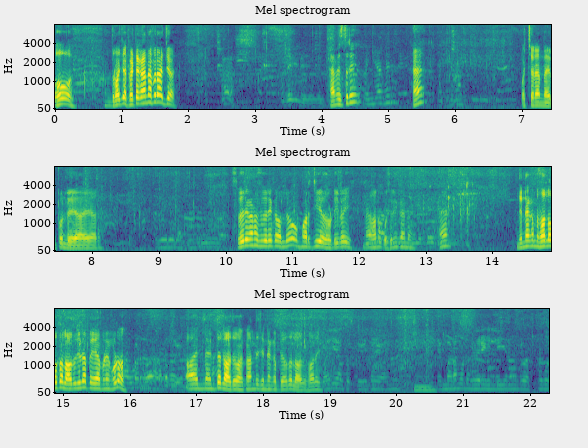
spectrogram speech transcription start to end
ਉਹ ਦਰਵਾਜ਼ਾ ਫਿੱਟ ਕਰਨਾ ਫਿਰ ਅੱਜ? ਹੈ ਮਿਸਤਰੀ? ਪਈਆਂ ਹੈ? ਪੱਚਰਾ ਮੈਂ ਭੁੱਲੇ ਆ ਯਾਰ। ਸਵੇਰੇ ਕਹਣਾ ਸਵੇਰੇ ਕਰ ਲਿਓ, ਮਰਜ਼ੀ ਆ ਤੁਹਾਡੀ ਭਾਈ ਮੈਂ ਤੁਹਾਨੂੰ ਕੁਝ ਨਹੀਂ ਕਹਿੰਦਾ, ਹੈ? ਜਿੰਨਾ ਕ ਮਸਾਲਾ ਉਹ ਤਾਂ ਲਾ ਦਿਓ ਜਿਹੜਾ ਪਿਆ ਆਪਣੇ ਕੋਲ। ਆ ਇੰਨਾ ਇੱਧਰ ਲਾ ਦਿਓ, ਆਹ ਕੰਧ ਜਿੰਨਾ ਕ ਪਿਆ ਉਹ ਤਾਂ ਲਾ ਦਿਓ ਸਾਰੇ। ਇਹ ਮਾੜਾ ਮੋਟਾ ਸਵੇਰੇ ਹਿੱਲੀ ਜਾਣਾ ਪਲਸਟਰ ਹੋ?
